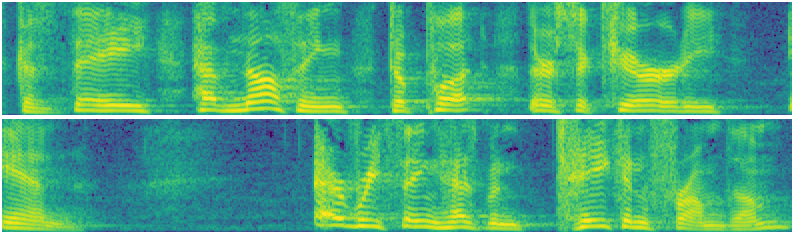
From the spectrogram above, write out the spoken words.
Because they have nothing to put their security in. Everything has been taken from them.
